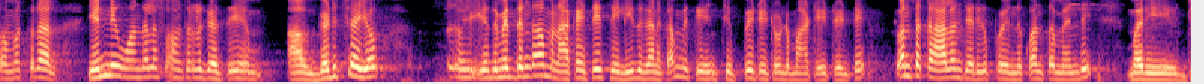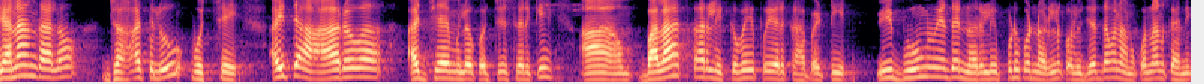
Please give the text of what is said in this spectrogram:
సంవత్సరాలు ఎన్ని వందల సంవత్సరాలు గతి గడిచాయో యథమిద్దంగా నాకైతే తెలియదు కనుక మీకు ఏం చెప్పేటటువంటి మాట ఏంటంటే కొంతకాలం జరిగిపోయింది కొంతమంది మరి జనాంగాలో జాతులు వచ్చాయి. అయితే ఆరవ అధ్యాయంలోకి వచ్చేసరికి బలాత్కారులు బలాత్కారాలు ఎక్కువైపోయారు కాబట్టి ఈ భూమి మీద నరులు ఎప్పుడు కూడా నరులను కలుగు చేద్దామని అనుకున్నాను కానీ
